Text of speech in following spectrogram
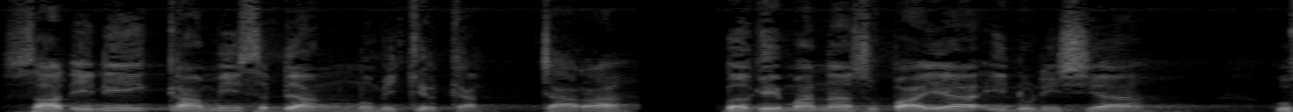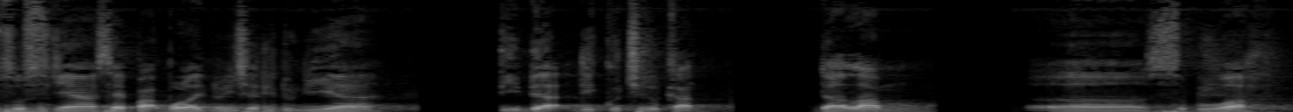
Saat ini kami sedang memikirkan cara bagaimana supaya Indonesia, khususnya sepak bola Indonesia di dunia, tidak dikucilkan dalam uh, sebuah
